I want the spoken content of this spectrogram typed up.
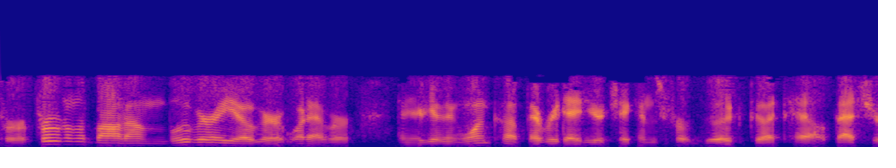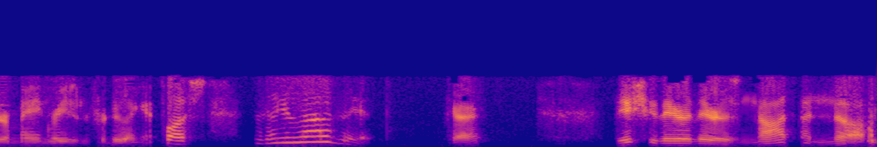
for fruit on the bottom, blueberry yogurt, whatever, and you're giving one cup every day to your chickens for good gut health. That's your main reason for doing it. Plus, they love it. Okay. The issue there, there is not enough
